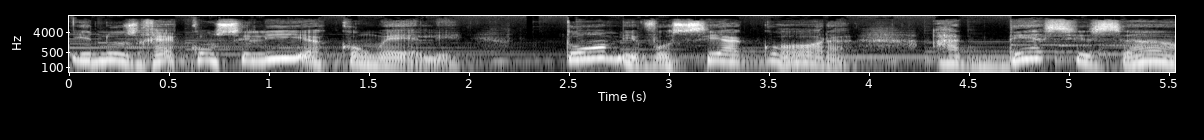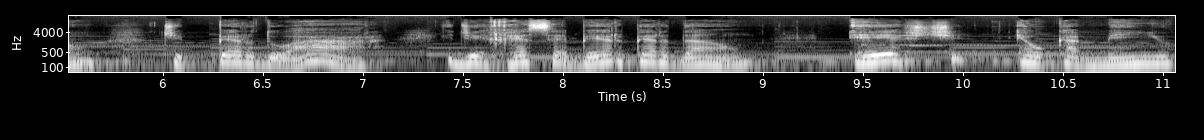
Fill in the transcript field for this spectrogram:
e nos reconcilia com Ele. Tome você agora a decisão de perdoar e de receber perdão. Este é o caminho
